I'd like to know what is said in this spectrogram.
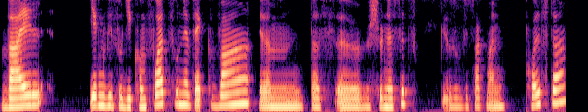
Weil irgendwie so die Komfortzone weg war, ähm, das äh, schöne Sitz, so wie sagt man, Polster,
